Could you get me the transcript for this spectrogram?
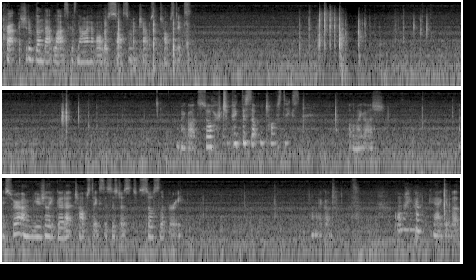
Crap, I should have done that last because now I have all this sauce on my chops chopsticks. So hard to pick this up with chopsticks. Oh my gosh. I swear I'm usually good at chopsticks. This is just so slippery. Oh my god. Oh my god. Okay, I give up.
